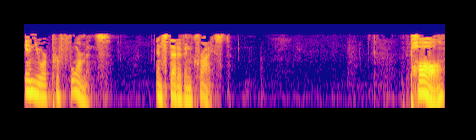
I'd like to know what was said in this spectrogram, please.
in your performance instead of in Christ. Paul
